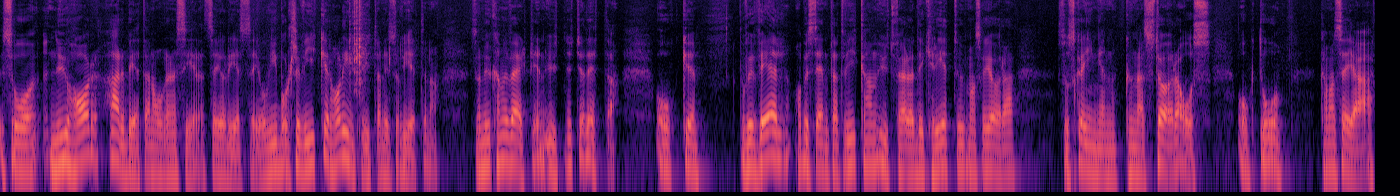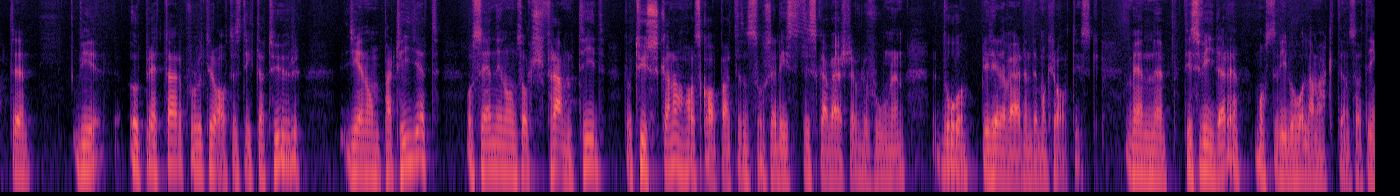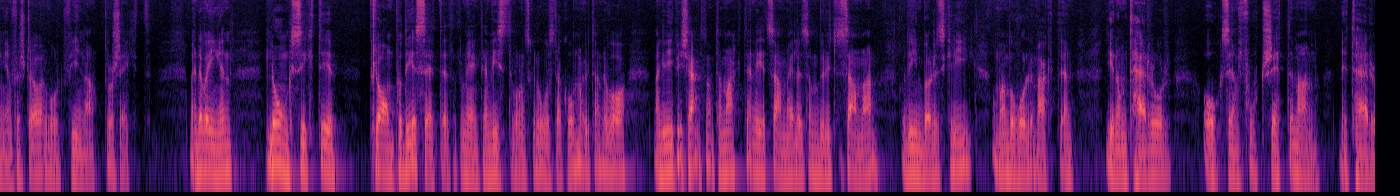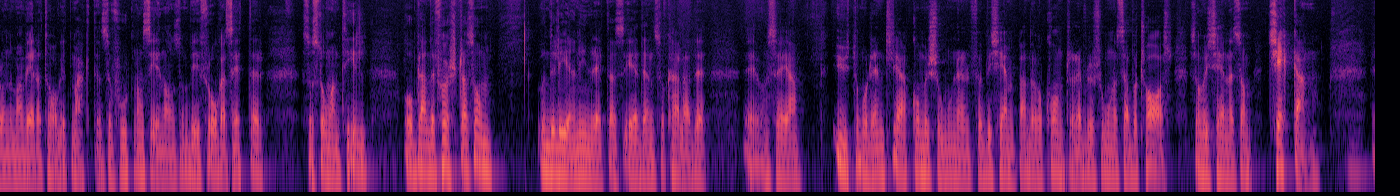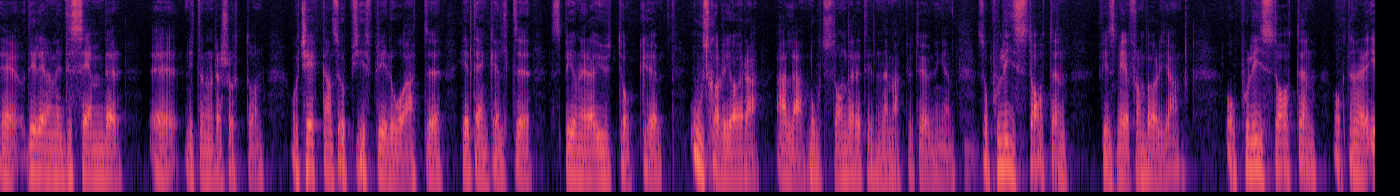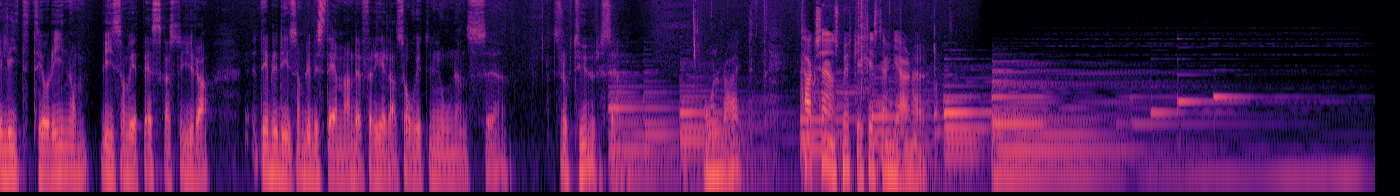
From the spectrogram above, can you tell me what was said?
Så nu har arbetarna organiserat sig och rest sig och vi bolsjeviker har inflytande i sovjeterna. Så nu kan vi verkligen utnyttja detta. Och eh, då vi väl har bestämt att vi kan utfärda dekret hur man ska göra så ska ingen kunna störa oss. Och då kan man säga att eh, vi upprättar proletariatets diktatur genom partiet och sen i någon sorts framtid då tyskarna har skapat den socialistiska världsrevolutionen, då blir hela världen demokratisk. Men eh, tills vidare måste vi behålla makten så att ingen förstör vårt fina projekt. Men det var ingen långsiktig plan på det sättet att de egentligen visste vad de skulle åstadkomma utan det var man griper chansen att ta makten i ett samhälle som bryter samman och det är inbördeskrig och man behåller makten genom terror och sen fortsätter man med terror när man väl har tagit makten. Så fort man ser någon som ifrågasätter så slår man till. Och bland det första som under Lenin inrättas är den så kallade vad säga, utomordentliga kommissionen för bekämpande av kontrarevolution och sabotage som vi känner som Tjeckan. Eh, det är redan i december eh, 1917. Och Tjeckans uppgift blir då att eh, helt enkelt eh, spionera ut och eh, oskadliggöra alla motståndare till den här maktutövningen. Mm. Så polisstaten finns med från början. Och polisstaten och den här elitteorin om vi som vet bäst ska styra, det blir det som blir bestämmande för hela Sovjetunionens eh, struktur sen. All right. Tack så hemskt mycket Christian Gerner.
